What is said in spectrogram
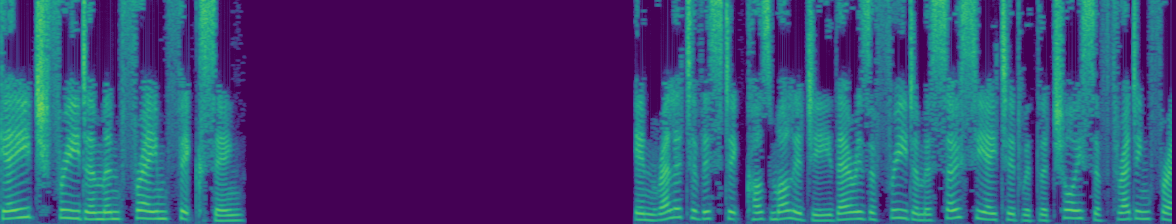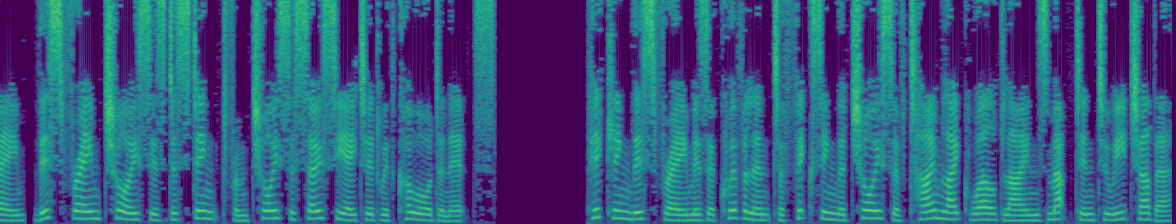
Gauge freedom and frame fixing. In relativistic cosmology there is a freedom associated with the choice of threading frame, this frame choice is distinct from choice associated with coordinates. Picking this frame is equivalent to fixing the choice of time-like world lines mapped into each other,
